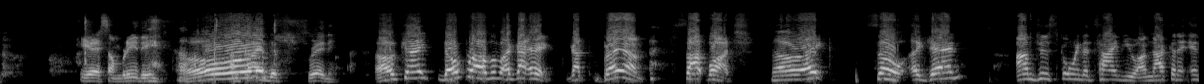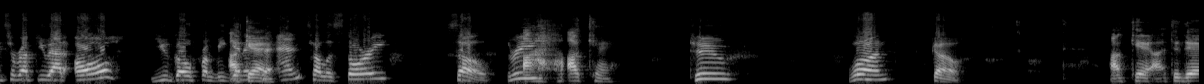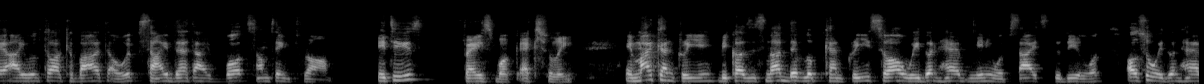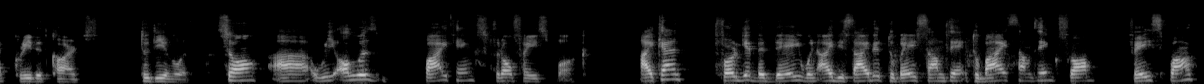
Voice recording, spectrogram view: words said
Yes, I'm ready. Oh, I'm kind of ready. Okay, no problem. I got hey, got bam, stopwatch. All right. So again, I'm just going to time you. I'm not going to interrupt you at all. You go from beginning Okay. to end, tell a story. So three, Ah, okay. two, one, go. Okay. uh, Today I will talk about a website that I bought something from. It is Facebook, actually. In my country, because it's not developed country, so we don't have many websites to deal with. Also, we don't have credit cards to deal with. So uh, we always buy things through Facebook. I can't forget the day when I decided to buy something to buy something from Facebook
